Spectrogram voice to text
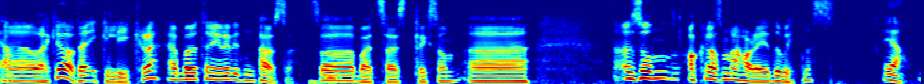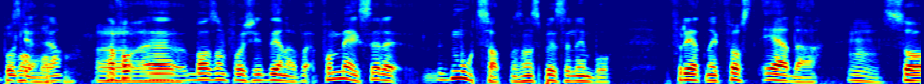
Ja. Uh, og det er ikke det at jeg ikke liker det, jeg bare trenger en liten pause. Så bite-sized, liksom. Uh, sånn, akkurat som jeg har det i The Witness. Ja, På okay, samme måten. Ja, for, Uh, bare sånn for å skyte inn her. For, for meg så er det litt motsatt med sånne spill som Limbo. Fordi at når jeg først er der, mm, så,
